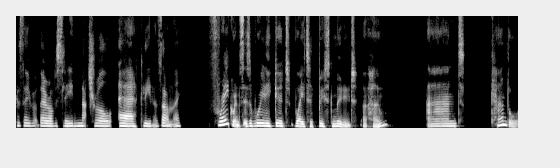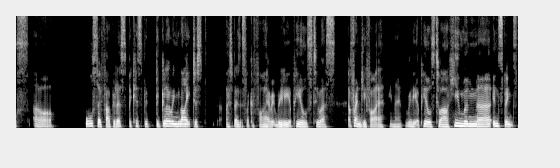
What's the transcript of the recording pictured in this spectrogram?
Cause they, they're obviously natural air cleaners, aren't they? Fragrance is a really good way to boost mood at home. And candles are also fabulous because the, the glowing light just, I suppose it's like a fire. It really appeals to us. A friendly fire, you know, really appeals to our human uh, instincts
